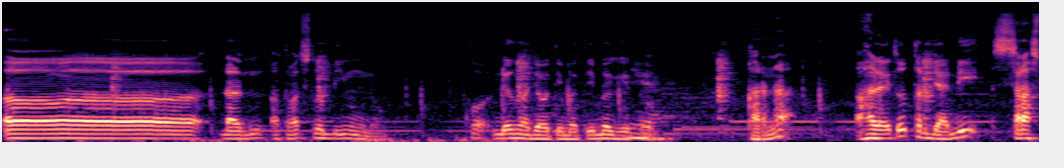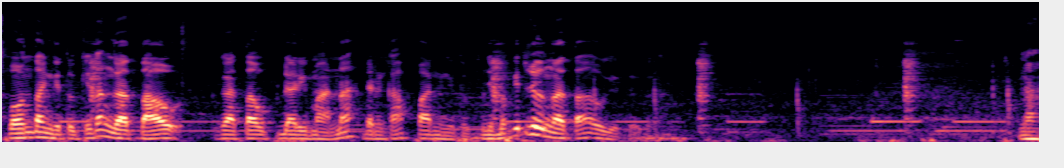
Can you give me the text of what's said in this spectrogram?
eh dan otomatis lu bingung dong kok dia nggak jauh tiba-tiba gitu. Iya. karena hal itu terjadi secara spontan gitu. Kita nggak tahu nggak tahu dari mana dan kapan gitu. Penyebab itu juga nggak tahu gitu kan. Nah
